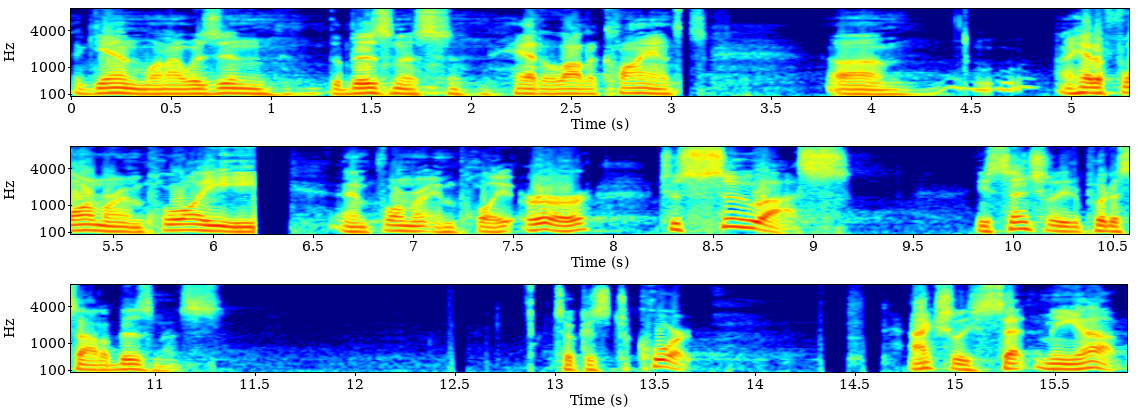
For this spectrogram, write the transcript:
Again, when I was in the business and had a lot of clients, um, I had a former employee and former employer to sue us, essentially to put us out of business. Took us to court. Actually, set me up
